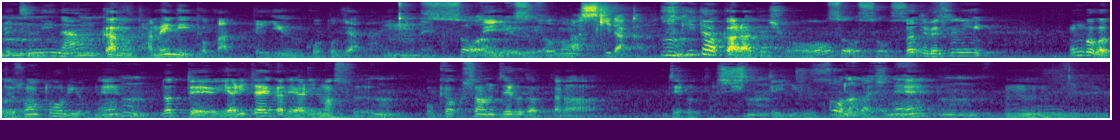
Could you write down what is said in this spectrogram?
別に何かのためにとかっていうことじゃないよね、っていうそのまあ好きだから。うん。好きだからでしょ、そうそうそう。だって別に音楽だってその通りよね、うん。だってやりたいからやります、ん。お客さんゼロだったらゼロだしっていうそうなんだよね、うん。うん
